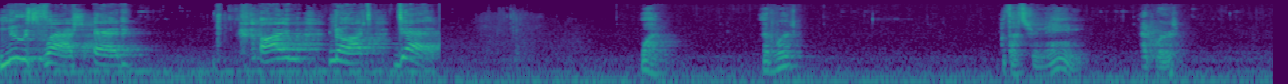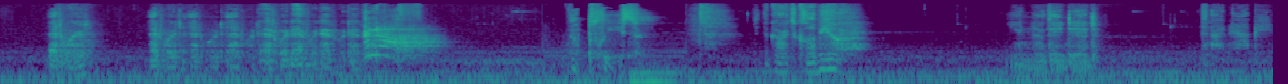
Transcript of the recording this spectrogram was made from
Newsflash, Ed. I'm not dead. What? Edward? But that's your name. Edward. Edward. Edward, Edward, Edward, Edward, Edward, Edward, Edward. Enough! Oh, please. Did the guards club you? You know they did. Then I'm happy.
